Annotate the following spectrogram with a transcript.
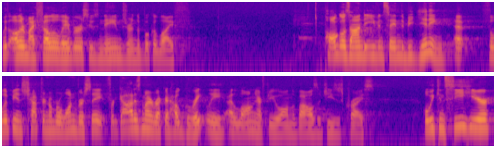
with other my fellow laborers whose names are in the book of life. Paul goes on to even say in the beginning, at Philippians chapter number 1, verse 8 For God is my record, how greatly I long after you all in the bowels of Jesus Christ. Well, we can see here,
